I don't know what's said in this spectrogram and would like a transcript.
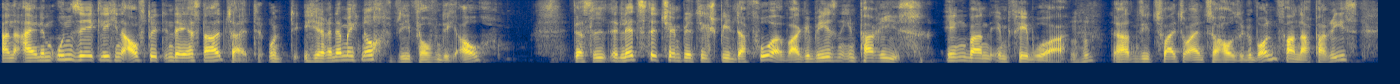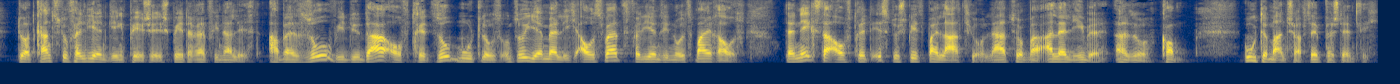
An einem unsäglichen Auftritt in der ersten Halbzeit. Und ich erinnere mich noch, Sie hoffentlich auch, das letzte Champions League Spiel davor war gewesen in Paris. Irgendwann im Februar. Mhm. Da hatten sie 2 zu 1 zu Hause gewonnen, fahren nach Paris. Dort kannst du verlieren gegen PSG, späterer Finalist. Aber so, wie du da auftrittst, so mutlos und so jämmerlich auswärts, verlieren sie 0-2 raus. Der nächste Auftritt ist, du spielst bei Lazio. Lazio bei aller Liebe. Also komm. Gute Mannschaft, selbstverständlich.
